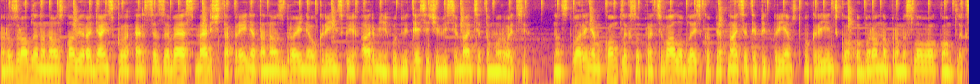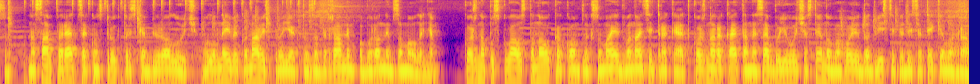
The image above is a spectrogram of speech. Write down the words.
розроблена на основі радянського РСЗВ Смерч та прийнята на озброєння української армії у 2018 році. Над створенням комплексу працювало близько 15 підприємств українського оборонно-промислового комплексу. Насамперед, це конструкторське бюро Луч, головний виконавець проєкту за державним оборонним замовленням. Кожна пускова установка комплексу має 12 ракет. Кожна ракета несе бойову частину вагою до 250 кг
